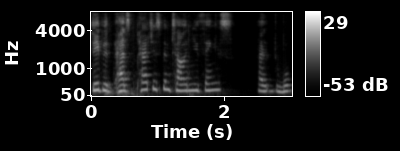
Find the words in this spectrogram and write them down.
David, has patches been telling you things? I, w-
